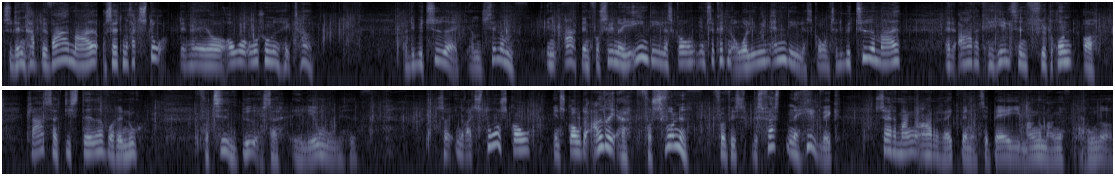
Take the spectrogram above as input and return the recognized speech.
Så den har bevaret meget, og så er den ret stor. Den er jo over 800 hektar. Og det betyder, at jamen, selvom en art den forsvinder i en del af skoven, jamen, så kan den overleve i en anden del af skoven. Så det betyder meget, at arter kan hele tiden flytte rundt og klare sig de steder, hvor der nu for tiden byder sig øh, levemulighed. Så en ret stor skov, en skov, der aldrig er forsvundet, for hvis, hvis først den er helt væk, så er der mange arter, der ikke vender tilbage i mange, mange århundreder.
